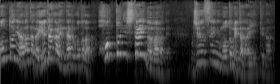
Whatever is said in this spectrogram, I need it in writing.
本当にあなたが豊かになることが本当にしたいのならね純粋に求めたらいいってなるんで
